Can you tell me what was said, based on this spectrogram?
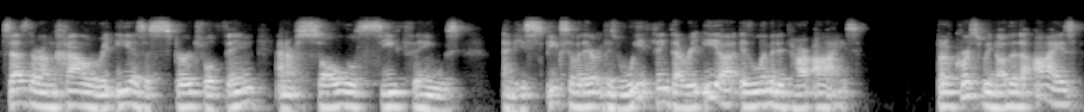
Says the Ramchal, Re'i is a spiritual thing, and our souls see things. And he speaks over there because we think that Re'iyah is limited to our eyes. But of course, we know that the eyes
